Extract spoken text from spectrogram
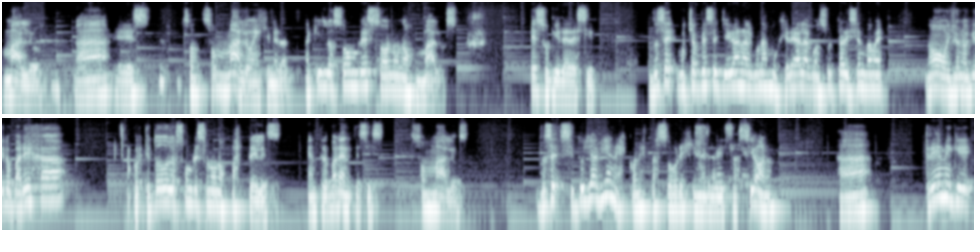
malo. Es, son, son malos en general. Aquí los hombres son unos malos. Eso quiere decir. Entonces, muchas veces llegan algunas mujeres a la consulta diciéndome, no, yo no quiero pareja porque todos los hombres son unos pasteles, entre paréntesis, son malos. Entonces, si tú ya vienes con esta sobregeneralización, ¿ah? créeme que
